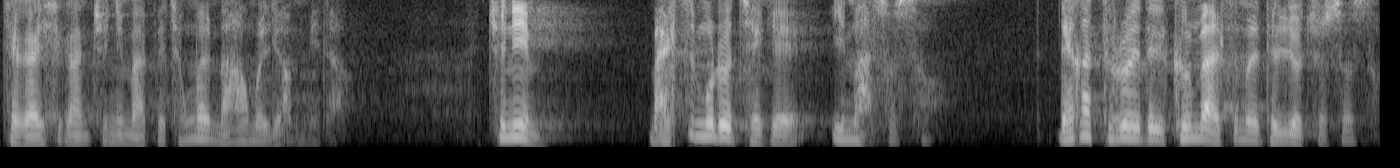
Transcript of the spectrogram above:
제가 이 시간 주님 앞에 정말 마음을 엽니다. 주님, 말씀으로 제게 임하소서. 내가 들어야 될 그 말씀을 들려주소서.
